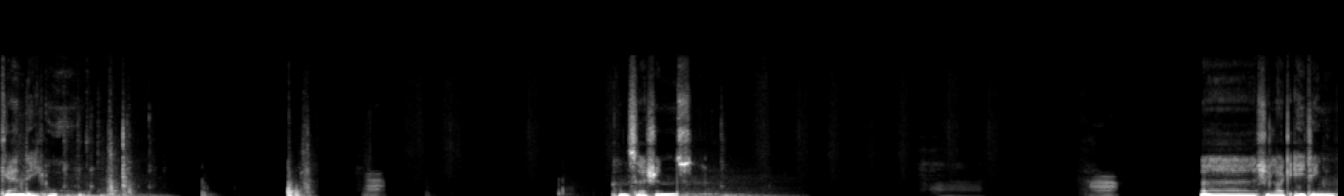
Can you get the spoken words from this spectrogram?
Candy. Ooh. Concessions. Uh, she like eating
